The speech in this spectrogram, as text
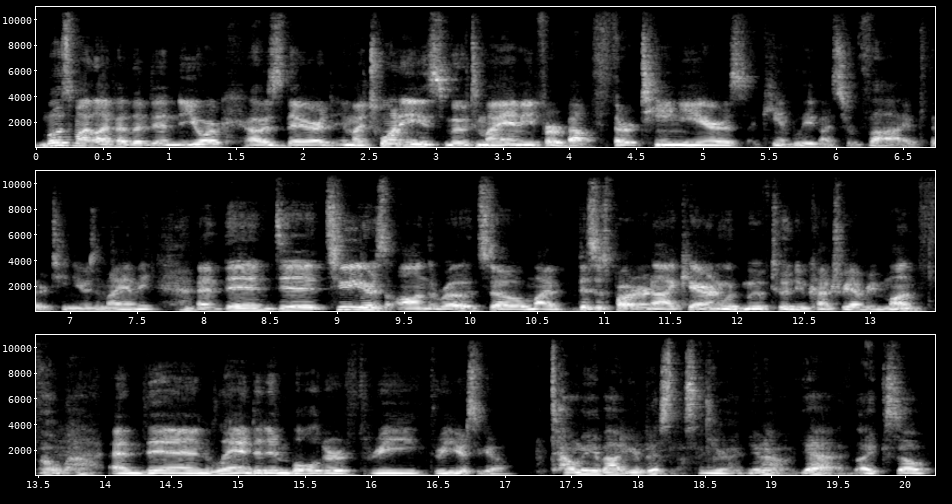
most of my life. I lived in New York. I was there in my twenties. Moved to Miami for about thirteen years. I can't believe I survived thirteen years in Miami. And then did two years on the road. So my business partner and I, Karen, would move to a new country every month. Oh, wow. And then landed in Boulder three three years ago. Tell me about your business and your, you know, yeah. Like, so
